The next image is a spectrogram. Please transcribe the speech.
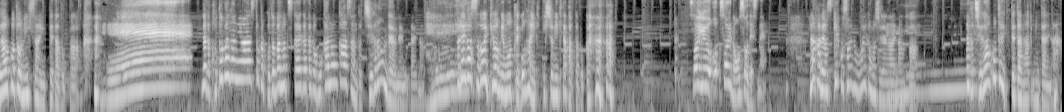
違うことをミキさん言ってたとか、へえ。なんか言葉のニュアンスとか言葉の使い方が他のお母さんと違うんだよね、みたいな。それがすごい興味を持ってご飯一緒に行きたかったとか。そういう、おそういうの多そうですね。なんかでも結構そういうの多いかもしれない。なんか、なんか違うこと言ってたな、みたいな。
